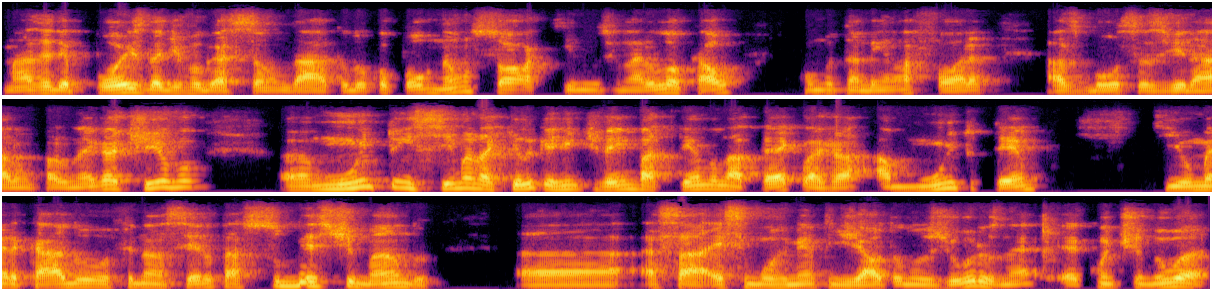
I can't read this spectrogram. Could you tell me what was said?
mas é depois da divulgação da ata do Copom, não só aqui no cenário local, como também lá fora, as bolsas viraram para o negativo, uh, muito em cima daquilo que a gente vem batendo na tecla já há muito tempo, que o mercado financeiro está subestimando uh, essa, esse movimento de alta nos juros, né, é, continua,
